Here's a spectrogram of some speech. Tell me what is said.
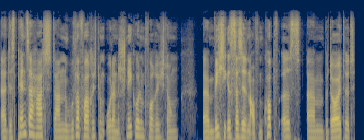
äh, Dispenser hat, dann eine Wither-Vorrichtung oder eine Schneegolem-Vorrichtung. Ähm, wichtig ist, dass sie dann auf dem Kopf ist. Ähm, bedeutet,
